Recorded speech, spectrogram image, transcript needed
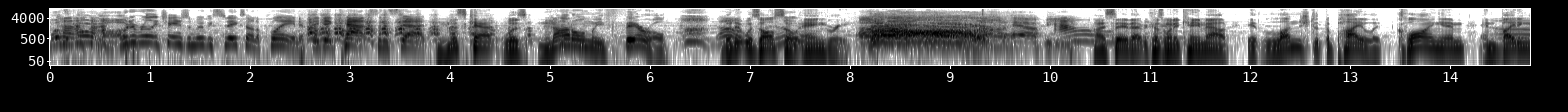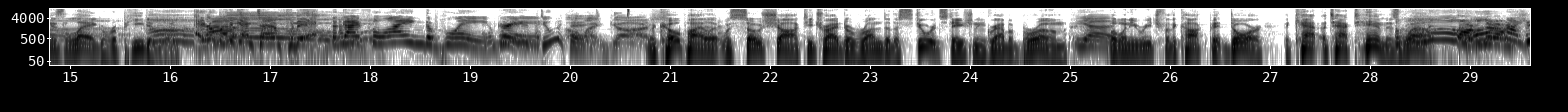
going on? Would have really changed the movie Snakes on a Plane if they did cats instead. And this cat was not only feral, but it was oh, also angry. Oh, not happy. I say that because when it came out, it lunged at the pilot, clawing him and biting his leg oh. repeatedly. The guy flying the plane. What do you Great. do with oh it? Oh my gosh. The co pilot was so shocked he tried to run to the steward station and grab a broom. Yeah. But when he reached for the cockpit door, the cat attacked him as well. Oh, no, oh she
